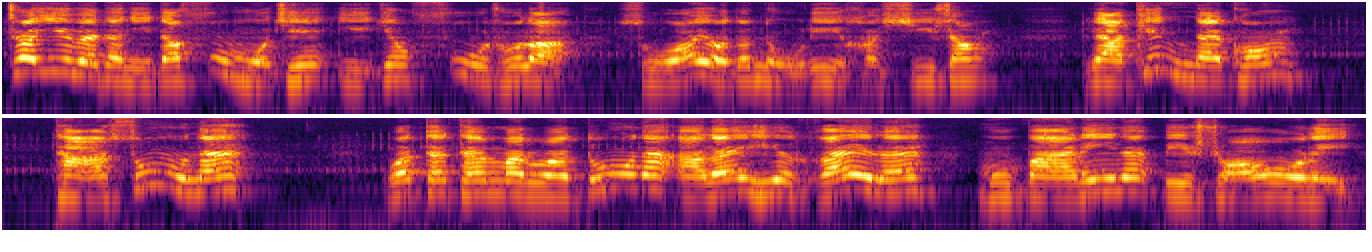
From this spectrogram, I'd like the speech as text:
这意味着你的父母亲已经付出了所有的努力和牺牲。俩听那空他送呢，我他他妈罗多呢阿来希海了木巴里呢比少哩。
